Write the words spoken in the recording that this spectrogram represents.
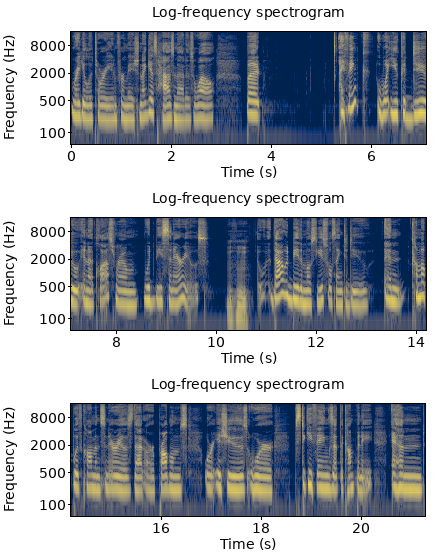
regulatory information. I guess hazmat as well. But I think what you could do in a classroom would be scenarios. Mm-hmm. That would be the most useful thing to do. And come up with common scenarios that are problems or issues or sticky things at the company and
